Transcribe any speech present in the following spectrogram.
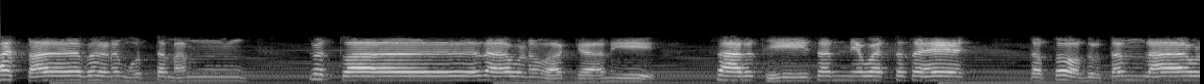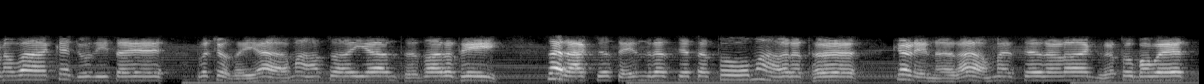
हस्ताभरणमुत्तमम्। श्रुत्वा रावणवाक्यानि सारथी सन्न्यवर्तते। ततो द्रुतं रावणवाक्यजुदित प्रचोदयामास सारथि। स राक्षसेन्द्रस्य ततो महारथ। कणेन रामस्य रणाग्रतो भवेत्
